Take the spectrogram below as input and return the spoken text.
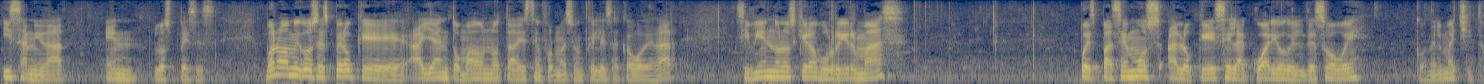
y sanidad en los peces. Bueno amigos, espero que hayan tomado nota de esta información que les acabo de dar. Si bien no los quiero aburrir más, pues pasemos a lo que es el acuario del desove con el machito.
